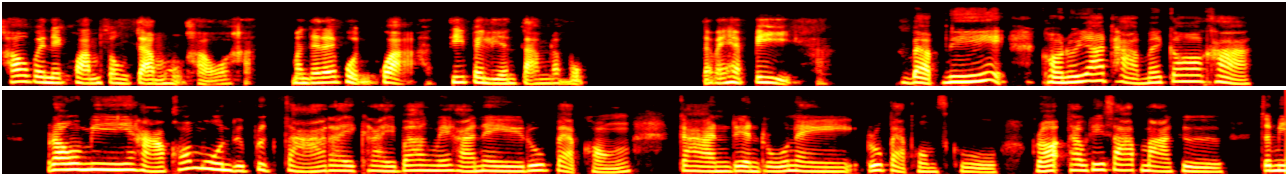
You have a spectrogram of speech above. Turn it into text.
เข้าไปในความทรงจำของเขาอะค่ะ มันจะได้ผลกว่าที่ไปเรียนตามระบบ แต่ไม่ happy ค่ะ แบบนี้ขออนุญาตถามแม่ก็ค่ะ เรามีหาข้อมูลหรือปรึกษาอะไรใครบ้างไหมคะ ในรูปแบบของการเรียนรู้ในรูปแบบโฮมส o ูลเพราะเท่าที่ทราบมาคือ จะมี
